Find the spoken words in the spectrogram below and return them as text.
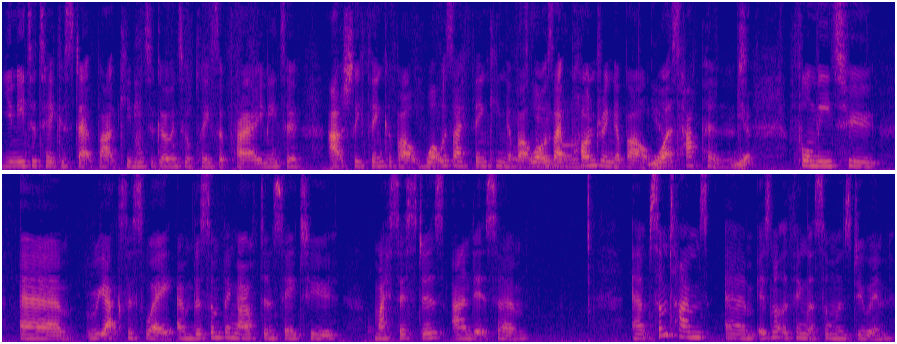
You need to take a step back. You need to go into a place of prayer. You need to actually think about what was I thinking about? what was I on? pondering about? Yeah. What's happened Yeah. for me to um, react this way? Um, there's something I often say to my sisters, and it's um, um, sometimes um, it's not the thing that someone's doing.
